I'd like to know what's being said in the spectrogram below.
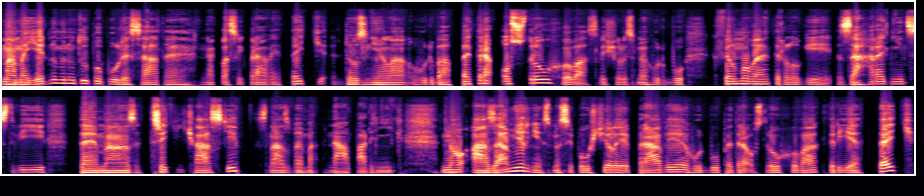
Máme jednu minutu po půl desáté. Na klasik právě teď dozněla hudba Petra Ostrouchova. Slyšeli jsme hudbu k filmové trilogii Zahradnictví, téma ze třetí části s názvem Nápadník. No a záměrně jsme si pouštěli právě hudbu Petra Ostrouchova, který je teď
